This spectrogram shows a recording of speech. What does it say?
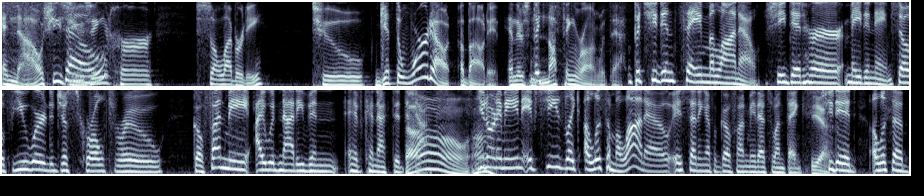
And now she's So- using her celebrity to get the word out about it. And there's nothing wrong with that. But she didn't say Milano. She did her maiden name. So if you were to just scroll through GoFundMe, I would not even have connected the Oh, dots. You know oh. what I mean? If she's like Alyssa Milano is setting up a GoFundMe, that's one thing. Yeah. She did Alyssa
